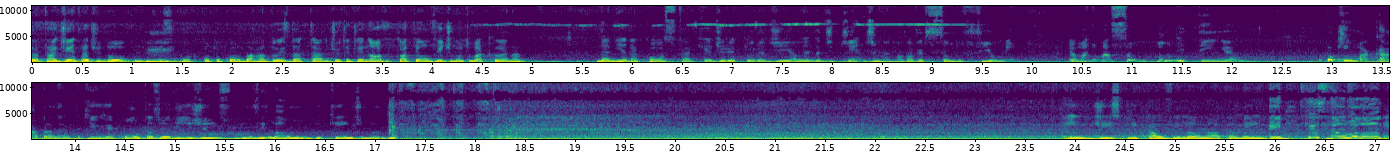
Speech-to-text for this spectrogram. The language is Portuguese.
Da tarde entra de novo, hum. facebook.com barra 2 da tarde 89, porque lá tem um vídeo muito bacana da Nia da Costa, que é diretora de A Lenda de Candyman, nova versão do filme. É uma animação bonitinha, um pouquinho macabra, né? Porque hum. reconta as origens do vilão, do Candyman. Do... Além de explicar o vilão, ela também... Questão rolando...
